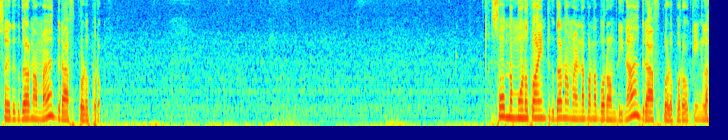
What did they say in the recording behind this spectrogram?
ஸோ இதுக்கு தான் நம்ம கிராஃப் போட போகிறோம் ஸோ இந்த மூணு பாயிண்ட்டுக்கு தான் நம்ம என்ன பண்ண போகிறோம் அப்படின்னா கிராஃப் போட போகிறோம் ஓகேங்களா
